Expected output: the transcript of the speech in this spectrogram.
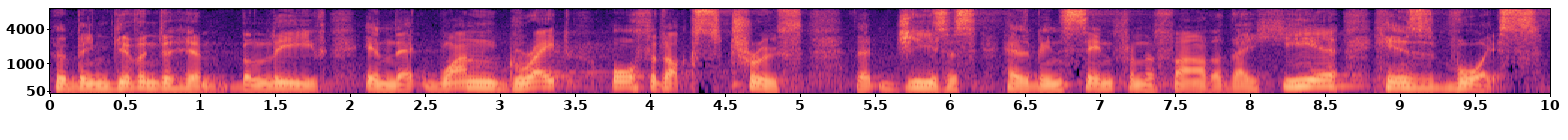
who've been given to him believe in that one great orthodox truth that Jesus has been sent from the Father. They hear his voice.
